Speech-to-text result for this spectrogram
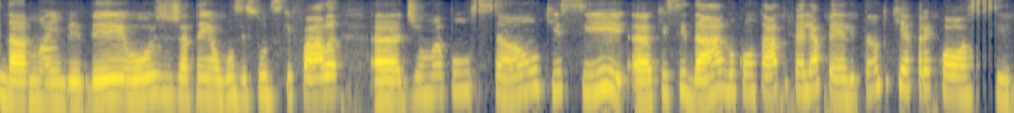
da mãe bebê. Hoje já tem alguns estudos que fala uh, de uma pulsão que se, uh, que se dá no contato pele a pele, tanto que é precoce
